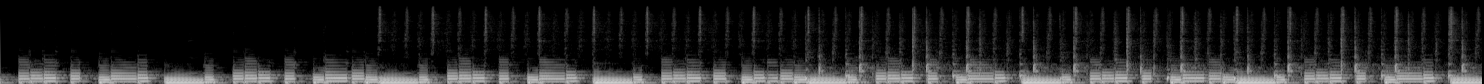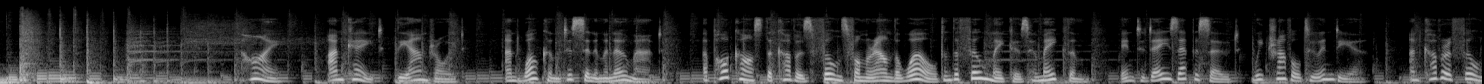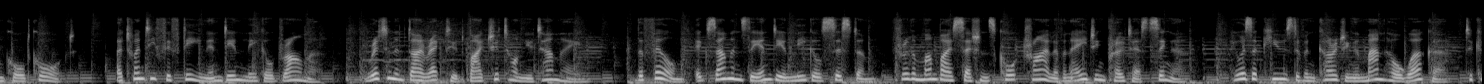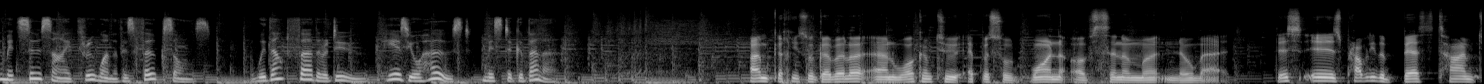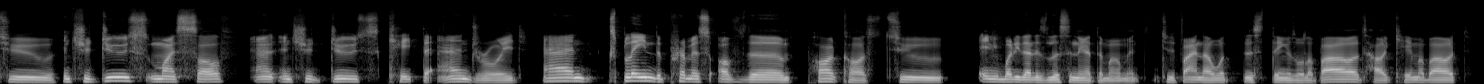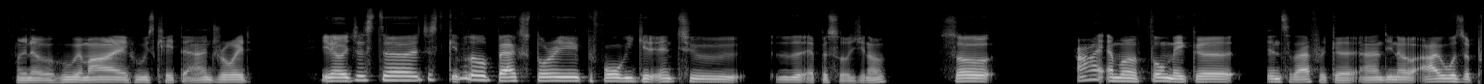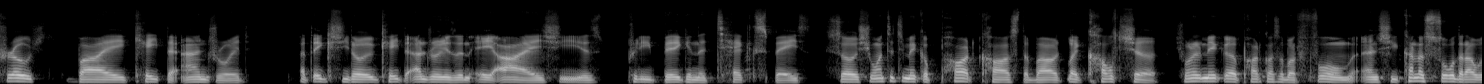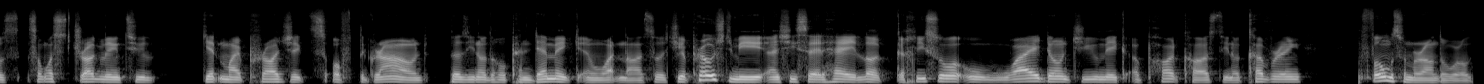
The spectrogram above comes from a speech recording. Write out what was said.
Hi, I'm Kate, the android, and welcome to Cinema Nomad, a podcast that covers films from around the world and the filmmakers who make them. In today's episode, we travel to India and cover a film called Court, a 2015 Indian legal drama, written and directed by Chaitanya Tamhane. The film examines the Indian legal system through the Mumbai Sessions Court trial of an aging protest singer who is accused of encouraging a manhole worker to commit suicide through one of his folk songs. Without further ado, here's your host, Mr. Gabella. I'm Kahiso Gabella, and welcome to episode one of Cinema Nomad. This is probably the best time to introduce myself and introduce Kate the Android and explain the premise of the podcast to anybody that is listening at the moment to find out what this thing is all about, how it came about, you know, who am I, who is Kate the Android. You know, just uh just give a little backstory before we get into the episode, you know. So I am a filmmaker in South Africa and you know, I was approached by Kate the Android. I think you know Kate the Android is an AI. She is pretty big in the tech space. So she wanted to make a podcast about like culture. She wanted to make a podcast about film and she kind of saw that I was somewhat struggling to get my projects off the ground because you know the whole pandemic and whatnot. So she approached me and she said, "Hey, look, Kahiso, why don't you make a podcast? You know, covering films from around the world,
